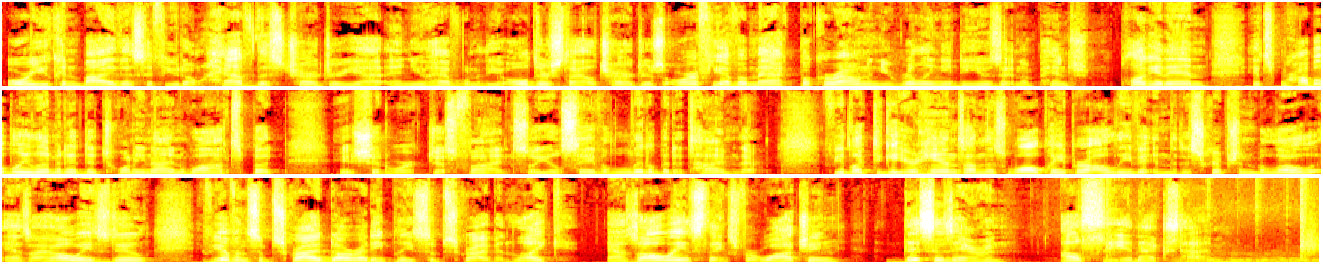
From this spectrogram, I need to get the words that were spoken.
Or you can buy this if you don't have this charger yet and you have one of the older style chargers, or if you have a MacBook around and you really need to use it in a pinch, plug it in. It's probably limited to 29 watts, but it should work just fine. So you'll save a little bit of time there. If you'd like to get your hands on this wallpaper, I'll leave it in the description below, as I always do. If you haven't subscribed already, please subscribe and like. As always, thanks for watching. This is Aaron. I'll see you next time.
